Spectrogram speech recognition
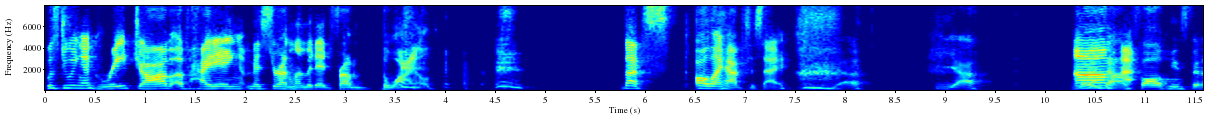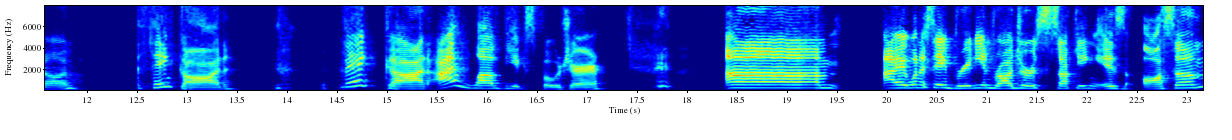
was doing a great job of hiding Mr. Unlimited from the wild. That's all I have to say. Yeah. Yeah. What a um, downfall he's been on. Thank God. Thank God. I love the exposure. Um, I want to say Brady and Rodgers sucking is awesome.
